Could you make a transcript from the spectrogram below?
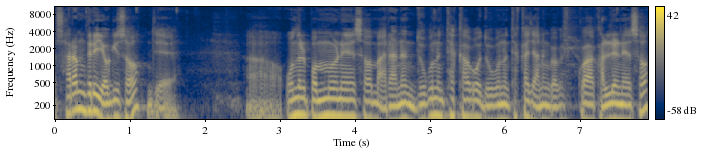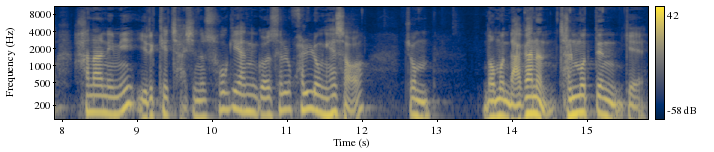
사람들이 여기서 이제 어, 오늘 본문에서 말하는 누구는 택하고 누구는 택하지 않은 것과 관련해서 하나님이 이렇게 자신을 소개한 것을 활용해서 좀 너무 나가는 잘못된 게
